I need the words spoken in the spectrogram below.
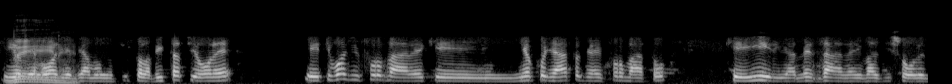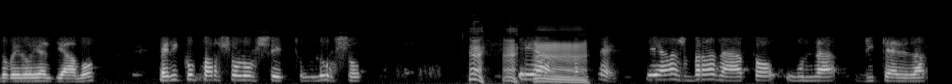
io Bene. e mia moglie abbiamo una piccola abitazione e ti voglio informare che mio cognato mi ha informato che ieri a mezzana in Val di Sole, dove noi andiamo, è ricomparso l'orsetto, l'orso, e, ha, eh, e ha sbranato una vitella.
